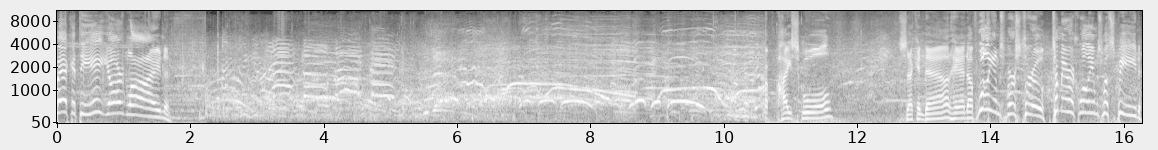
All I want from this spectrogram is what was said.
Back at the eight yard line. High school. Second down, handoff. Williams burst through to Merrick Williams with speed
